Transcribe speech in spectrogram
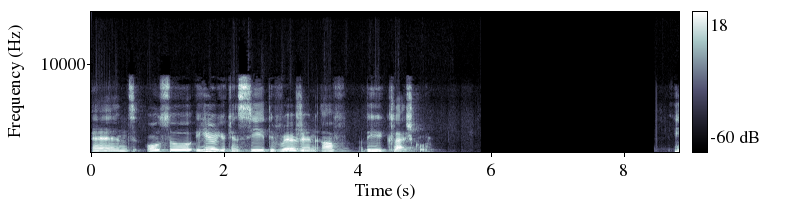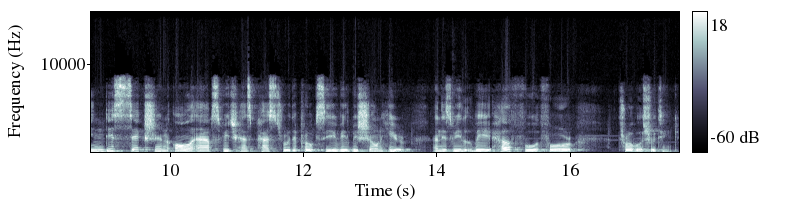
and also here you can see the version of the clash core. In this section, all apps which has passed through the proxy will be shown here and this will be helpful for troubleshooting.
